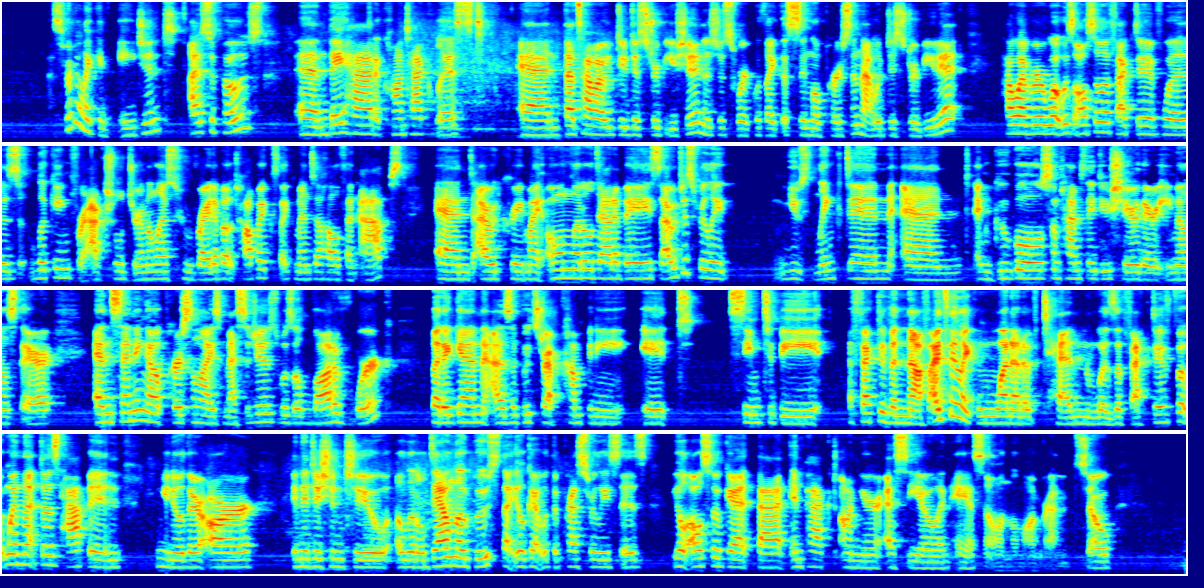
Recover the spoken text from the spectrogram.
sort of like an agent, I suppose. And they had a contact list. And that's how I would do distribution is just work with like a single person that would distribute it. However, what was also effective was looking for actual journalists who write about topics like mental health and apps. And I would create my own little database. I would just really use LinkedIn and and Google. Sometimes they do share their emails there. And sending out personalized messages was a lot of work. But again, as a bootstrap company, it seemed to be effective enough. I'd say like one out of 10 was effective. But when that does happen, you know, there are, in addition to a little download boost that you'll get with the press releases, you'll also get that impact on your SEO and ASO in the long run. So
